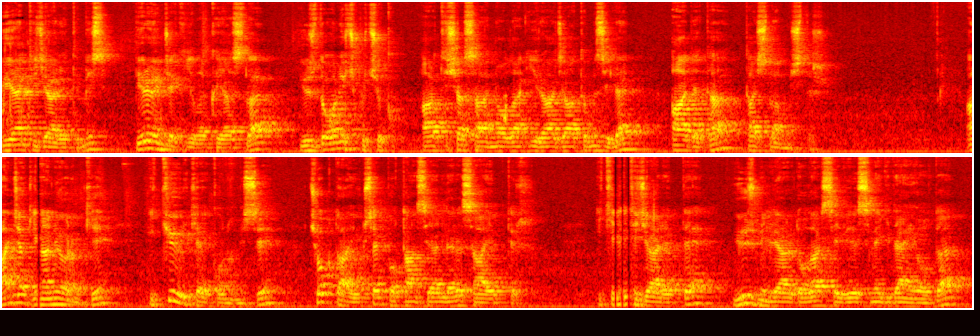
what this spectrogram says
Büyüyen ticaretimiz bir önceki yıla kıyasla %13,5 artışa sahne olan ihracatımız ile adeta taşlanmıştır. Ancak inanıyorum ki iki ülke ekonomisi çok daha yüksek potansiyellere sahiptir. İkili ticarette 100 milyar dolar seviyesine giden yolda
